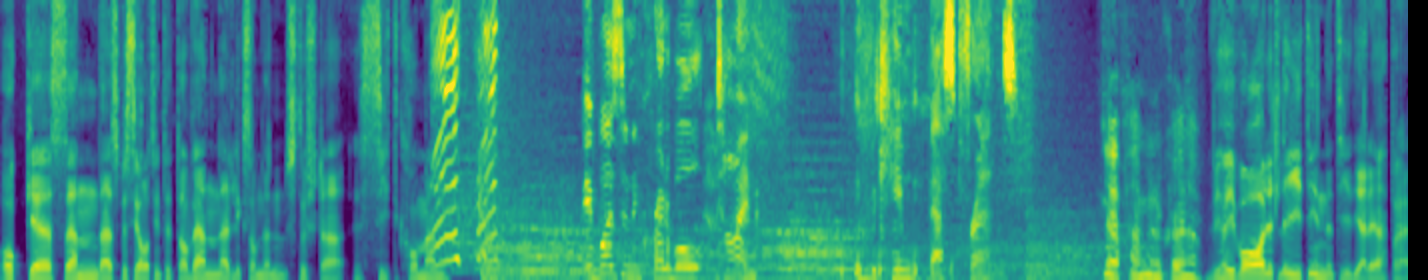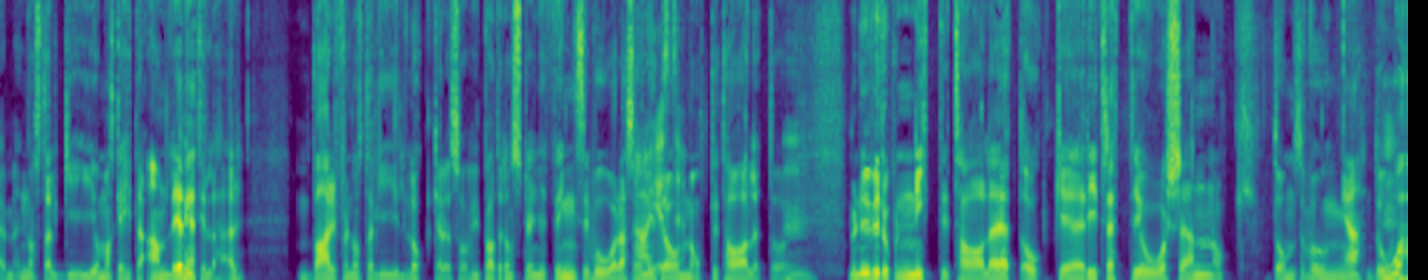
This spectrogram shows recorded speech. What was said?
Och eh, sen det här specialavsnittet av Vänner, liksom den största sitcomen. It was an incredible time. We became best friends. Yeah, I'm gonna cry now. Vi har ju varit lite inne tidigare på det här med nostalgi och man ska hitta anledningar till det här. Varför nostalgi lockar och så. Vi pratade om Stranger Things i våras och Ja, lite om 80-talet. Och... Mm. Men nu är vi då på 90-talet och eh, det är 30 år sedan och de som var unga då Mm.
